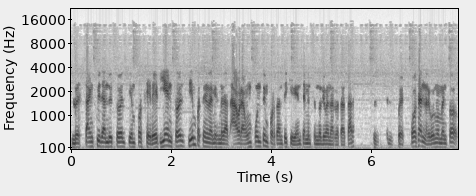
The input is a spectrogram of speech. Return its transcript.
lo están cuidando y todo el tiempo se ve bien, todo el tiempo tiene la misma edad. Ahora, un punto importante que evidentemente no le iban a retratar, pues, su esposa en algún momento,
